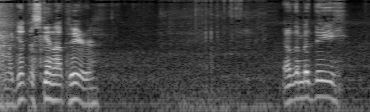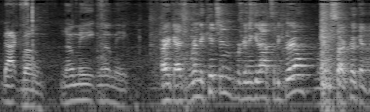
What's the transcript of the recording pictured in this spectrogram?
I'm gonna get the skin up here. Nothing but the backbone. No meat, no meat. All right, guys, we're in the kitchen. We're gonna get out to the grill. We're gonna start cooking.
